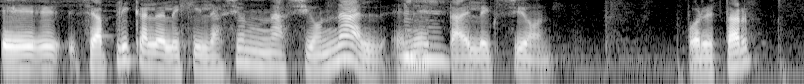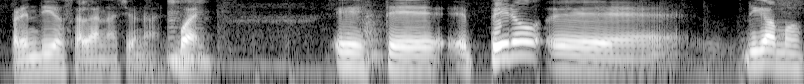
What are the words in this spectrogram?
eh, se aplica la legislación nacional en esta elección, por estar prendidos a la nacional. Bueno, este, pero, eh, digamos,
